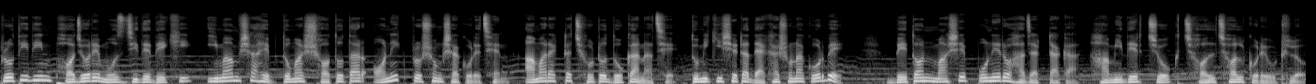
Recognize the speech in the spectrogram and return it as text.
প্রতিদিন ফজরে মসজিদে দেখি ইমাম সাহেব তোমার সততার অনেক প্রশংসা করেছেন। আমার একটা ছোট দোকান আছে। তুমি কি সেটা দেখাশোনা করবে? বেতন মাসে পনেরো হাজার টাকা। হামিদের চোখ ছলছল করে উঠল।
